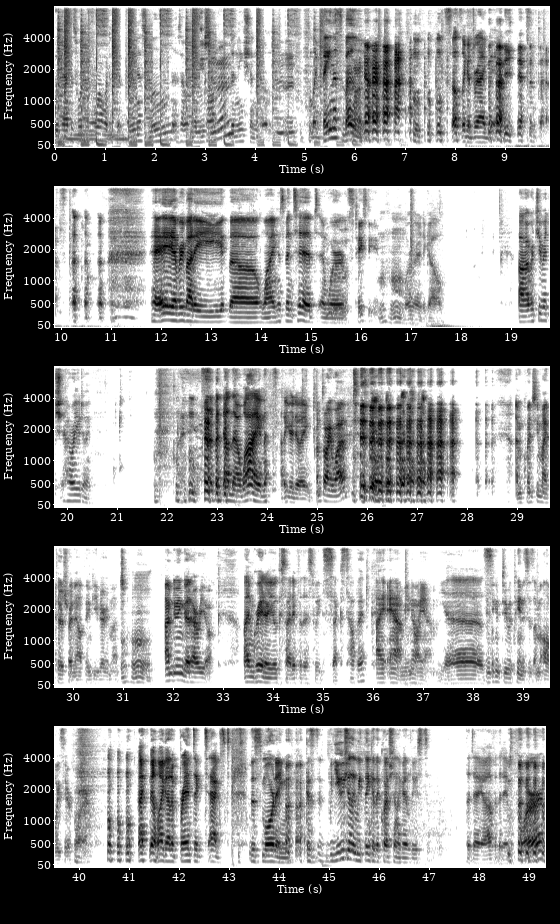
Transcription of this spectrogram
we had this one before? What is it? Venus Moon? Is that what it's Venetian called? Moon? Venetian Moon. Like Venus Moon. Sounds like a drag name. yes, it does. hey everybody, the wine has been tipped and we're Ooh, it's tasty. hmm we're ready to go. Uh, Richie Rich, how are you doing? Sipping down that wine. That's how you're doing. I'm sorry, what? I'm quenching my thirst right now. Thank you very much. hmm I'm doing good. How are you? I'm great. Are you excited for this week's sex topic? I am. You know I am. Yes. Anything to do with penises, I'm always here for. I know. I got a frantic text this morning because usually we think of the question like at least the day of or the day before.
